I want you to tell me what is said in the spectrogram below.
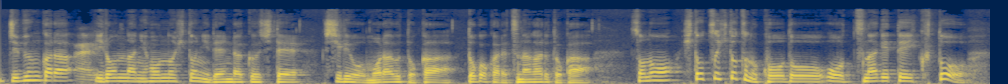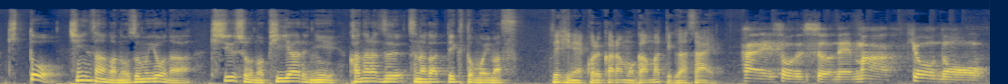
自分からはいいろんな日本の人に連絡して資料をもらうとか、どこかでつながるとか、その一つ一つの行動をつなげていくと、きっと陳さんが望むような奇襲賞の PR に必ずつながっていくと思います。ぜひね、これからも頑張ってください。はい、そうですよね。まあ、今日の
